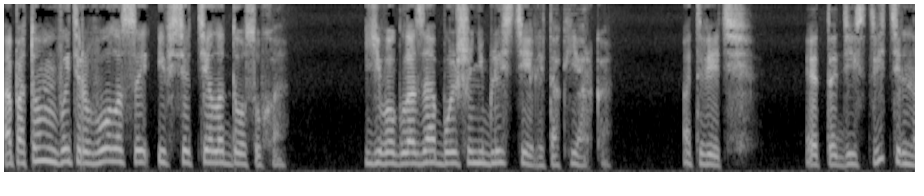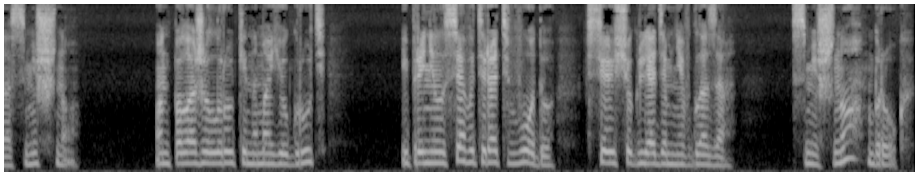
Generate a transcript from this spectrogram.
а потом вытер волосы и все тело досуха. Его глаза больше не блестели так ярко. «Ответь, Это действительно смешно. Он положил руки на мою грудь и принялся вытирать воду, все еще глядя мне в глаза. «Смешно, Брук?»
